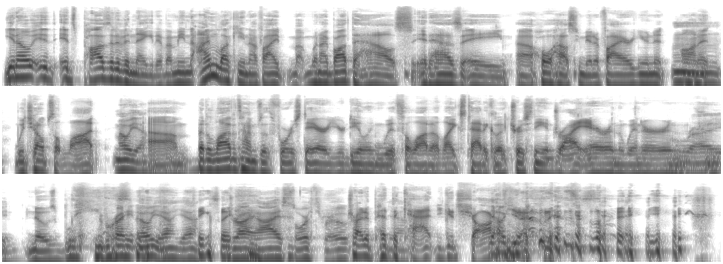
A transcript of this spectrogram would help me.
You know it, it's positive and negative. I mean, I'm lucky enough. I when I bought the house, it has a, uh whole house humidifier unit on it, Mhm. which helps a lot. Oh yeah. Um, but a lot of times with forced air, you're dealing with a lot of like static electricity and dry air in the winter and, Right. and nosebleeds, right. Oh yeah. Yeah. things like Dry eyes, sore throat. try to pet the cat, you get shocked. Oh, you know? Like-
